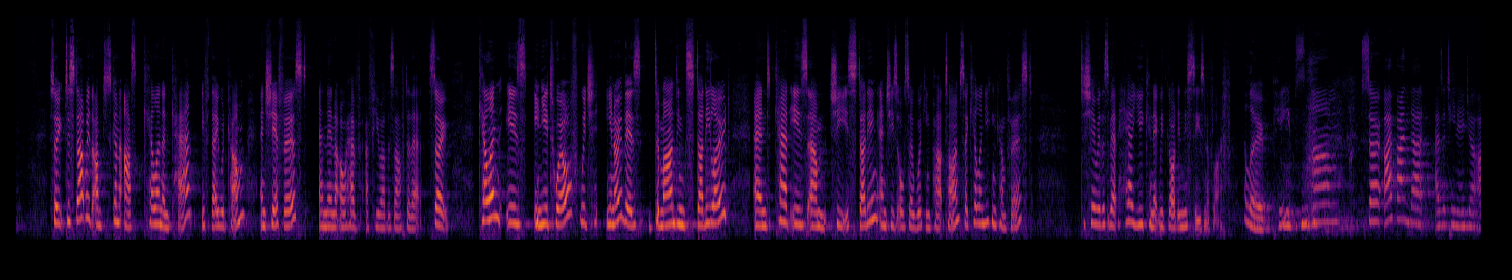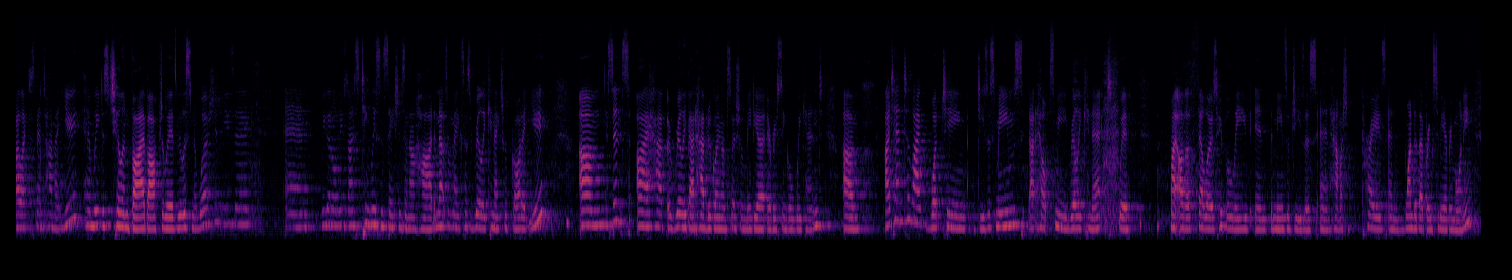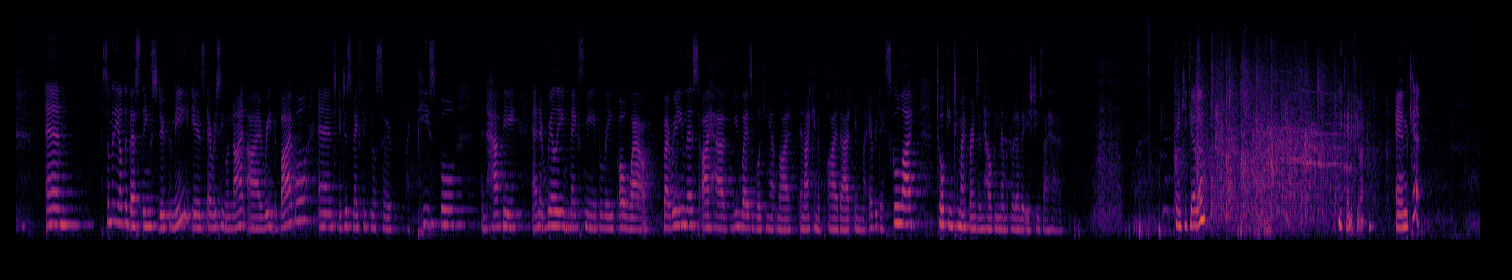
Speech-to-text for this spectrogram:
So, to start with, I'm just going to ask Kellen and Kat if they would come and share first, and then I'll have a few others after that. So, Kellen is in year 12, which, you know, there's demanding study load. And Kat is, um, she is studying and she's also working part time. So, Kellen, you can come first to share with us about how you connect with God in this season of life. Hello, peeps. um, so, I find that as a teenager, I like to spend time at youth and we just chill and vibe afterwards. We listen to worship we got all these nice tingly sensations in our heart, and that's what makes us really connect with God at youth. Um, since I have a really bad habit of going on social media every single weekend, um, I tend to like watching Jesus memes. That helps me really connect with my other fellows who believe in the means of Jesus and how much praise and wonder that brings to me every morning. And some of the other best things to do for me is every single night I read the Bible and it just makes me feel so like peaceful and happy and it really makes me believe, oh wow, by reading this I have new ways of looking at life and I can apply that in my everyday school life, talking to my friends and helping them with whatever issues I have. Thank you, Kellen. You can if you want. And Kat.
